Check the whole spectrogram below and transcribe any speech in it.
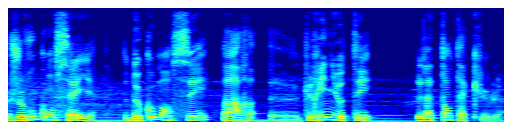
je vous conseille de commencer par euh, grignoter la tentacule.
